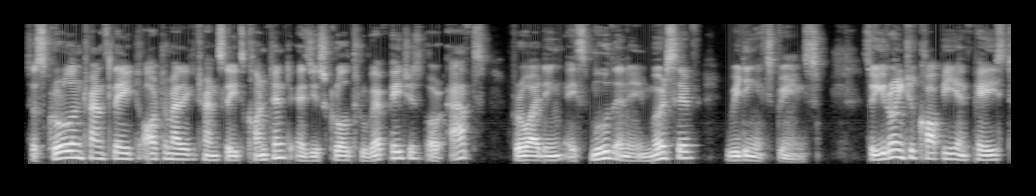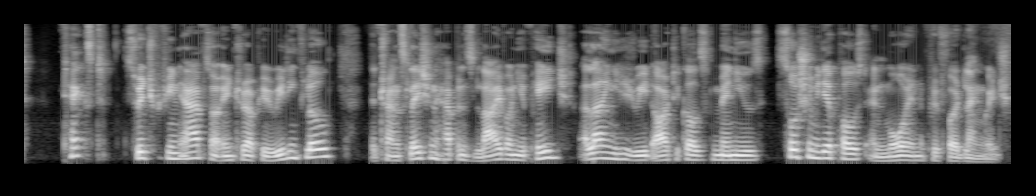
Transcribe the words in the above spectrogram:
So scroll and translate automatically translates content as you scroll through web pages or apps, providing a smooth and immersive reading experience. So you don't need to copy and paste text, switch between apps or interrupt your reading flow. the translation happens live on your page, allowing you to read articles, menus, social media posts, and more in a preferred language.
